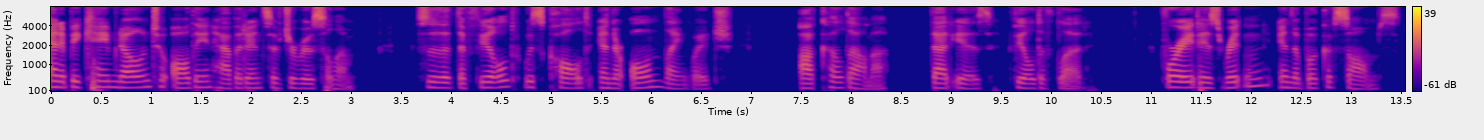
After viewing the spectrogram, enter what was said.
And it became known to all the inhabitants of Jerusalem, so that the field was called in their own language Akeldama, that is, field of blood. For it is written in the book of Psalms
